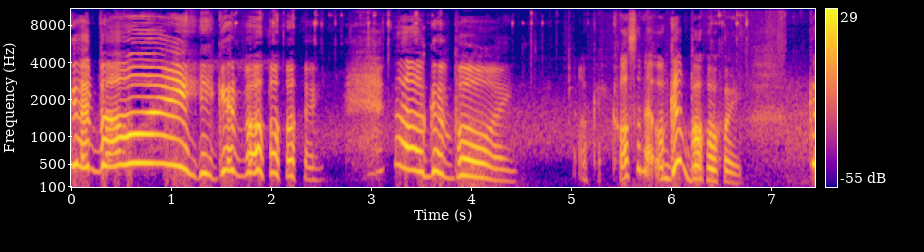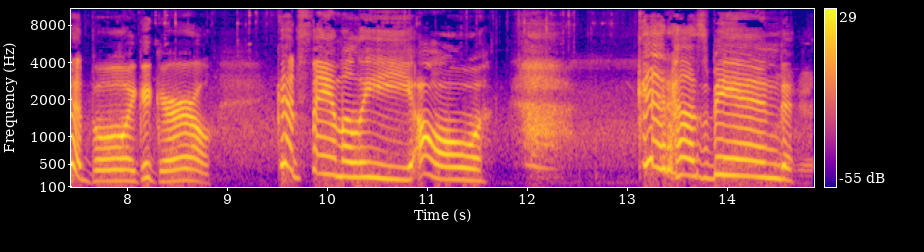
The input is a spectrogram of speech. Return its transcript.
Good boy. Good boy. Oh, good boy. Okay, close enough. Oh, good boy. Good boy. Good girl. Good family. Oh. Good husband. Oh,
